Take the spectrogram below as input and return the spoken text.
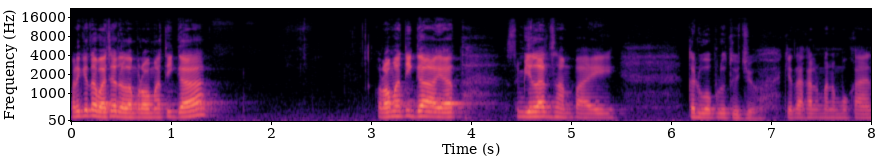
Mari kita baca dalam Roma 3. Roma 3 ayat 9 sampai ke 27. Kita akan menemukan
